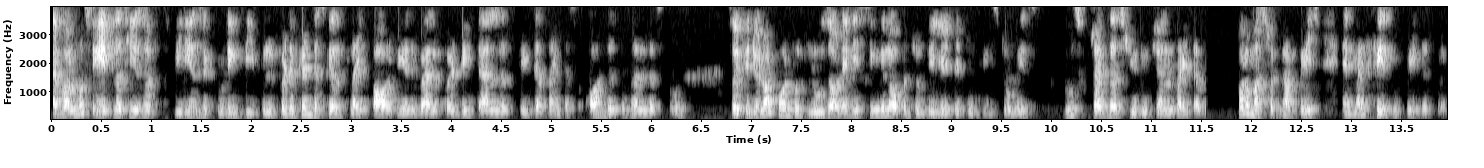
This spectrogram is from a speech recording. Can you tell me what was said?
I have almost 8 plus years of experience recruiting people for different skills like Power BI developer, data analyst, data scientist, or business analyst role. So if you do not want to lose out any single opportunity related to these domains, do subscribe this YouTube channel right away. Follow my Instagram page and my Facebook page as well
